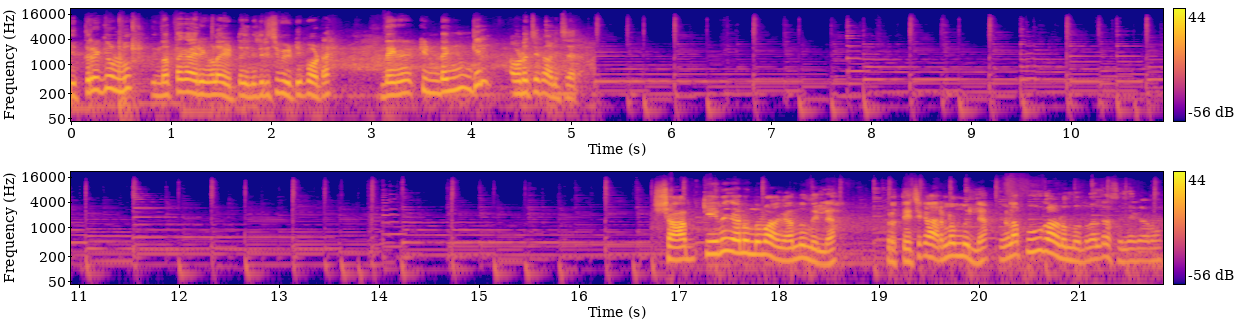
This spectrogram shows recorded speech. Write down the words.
ഇത്രയൊക്കെ ഉള്ളൂ ഇന്നത്തെ കാര്യങ്ങളായിട്ട്. ഇനി തിരിച്ച് വീട്ടിൽ പോട്ടെ. എന്തെങ്കിലുമൊക്കെ ഉണ്ടെങ്കിൽ അവിടെ വെച്ച് കാണിച്ചു തരാം ഷാബ്ക്കേന്ന് ഞാനൊന്നും വാങ്ങാൻ നിന്നില്ല. പ്രത്യേകിച്ച് കാരണമൊന്നുമില്ല. നിങ്ങൾ ആ പൂ കാണുന്നുണ്ട്. നല്ല രസമില്ലേ കാണാൻ?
